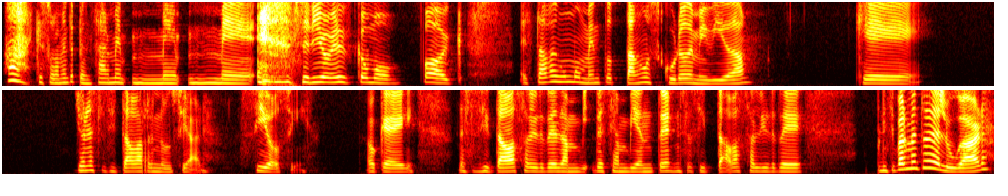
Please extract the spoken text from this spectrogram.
Ah, que solamente pensarme me, me, en serio es como, fuck. Estaba en un momento tan oscuro de mi vida que yo necesitaba renunciar, sí o sí, ¿ok? Necesitaba salir de, ese ambiente, necesitaba salir de, principalmente del lugar,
